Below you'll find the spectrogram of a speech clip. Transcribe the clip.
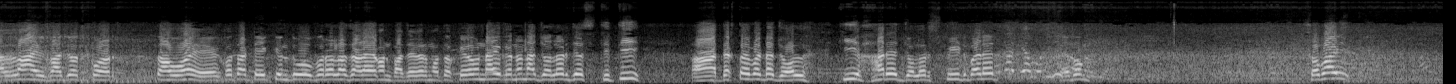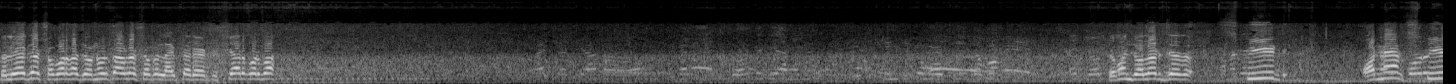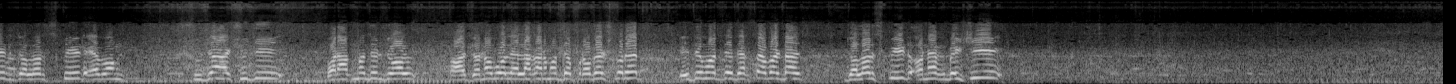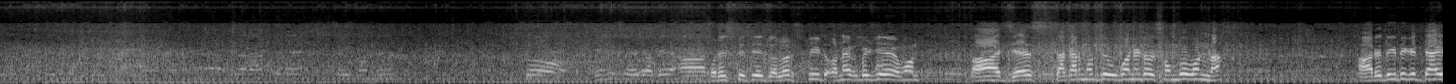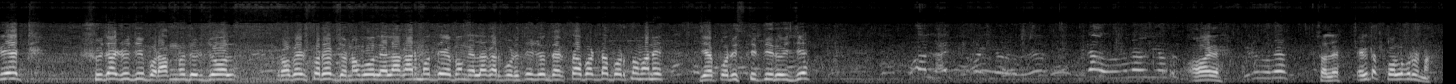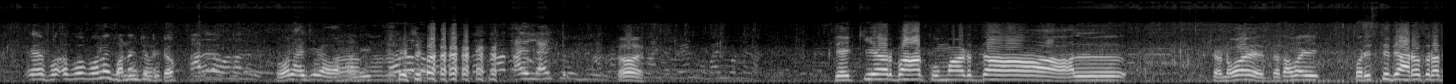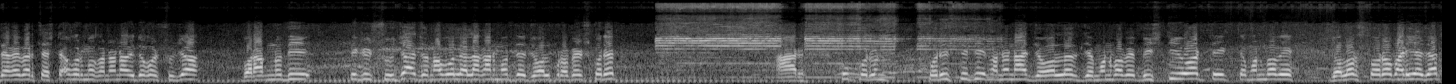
আল্লাহ ইবাজত করতে হয়। এ কথা ঠিক কিন্তু উপরওয়ালা যারা এখন বাজারের মতো কেউ নাই, কেননা জলের যে স্থিতি দেখতে একটা জল কি হারে, জলের স্পিড বাড়ে এবং সবাই চলে যাচ্ছে সবার কাছে অনুরোধ থাকলে সবাই লাইভটা একটু শেয়ার করবা। এখন জলের যে স্পিড অনেক স্পিড, জলের স্পিড এবং সুজা সুজি বরাক নদীর জল জনবল এলাকার মধ্যে প্রবেশ করে। ইতিমধ্যে দেখতে পাটা জলের স্পিড অনেক বেশি। পরিস্থিতি, জলের স্পিড অনেক বেশি এমন যে জায়গার মধ্যে উপানিটার সম্ভব না আর এদিক থেকে ডাইরেক্ট সোজাসুজি বরাক নদীর জল প্রবেশ করে জনবহুল এলাকার মধ্যে এবং এলাকার পরিস্থিতি দেখতে পাটা বর্তমানে যে পরিস্থিতি রয়েছে হয় চলে এইটা কল করো না। টেকিয়ার বা কুমারদা আল দাদা ভাই পরিস্থিতি আরও তোরা দেখাইবার চেষ্টা করব কেননা ওই দেখো সুজা, বরাক নদী থেকে সুজা জনবল এলাকার মধ্যে জল প্রবেশ করে। আর খুব করুণ পরিস্থিতি, কেননা জলের যেমনভাবে বৃষ্টি হওয়ার ঠিক তেমনভাবে জলের স্তরও বাড়িয়ে যাক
